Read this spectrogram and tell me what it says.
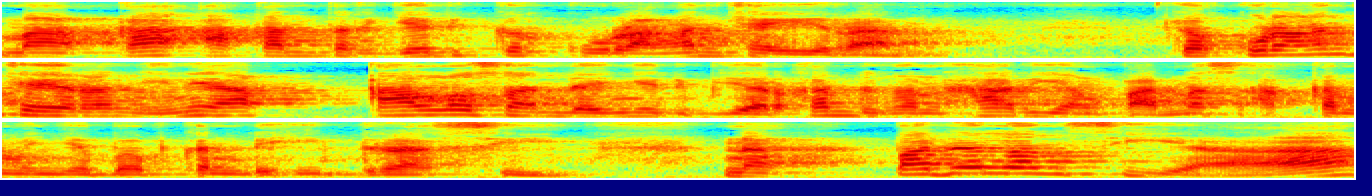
maka akan terjadi kekurangan cairan. Kekurangan cairan ini kalau seandainya dibiarkan dengan hari yang panas akan menyebabkan dehidrasi. Nah, pada lansia,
